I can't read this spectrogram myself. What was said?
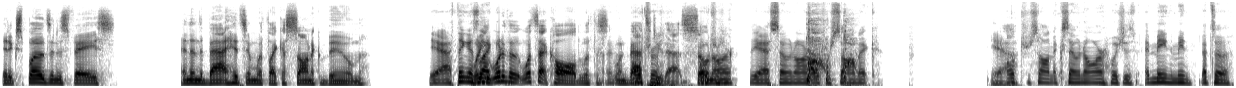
it explodes in his face, and then the bat hits him with like a sonic boom. Yeah, I think it's What, do you- like what are the what's that called with the, s- An when bats ultra- do that? Sonar? yeah, sonar, ultrasonic, yeah. ultrasonic sonar, which is I mean, I mean that's a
